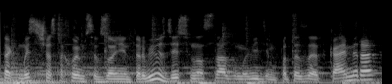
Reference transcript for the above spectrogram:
Итак, мы сейчас находимся в зоне интервью. Здесь у нас сразу мы видим ПТЗ-камера,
